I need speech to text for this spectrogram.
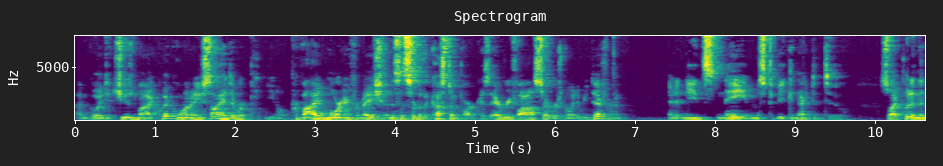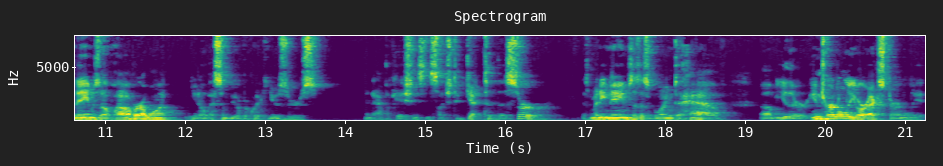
I'm going to choose my quick one, and you saw I had to you know provide more information. This is sort of the custom part because every file server is going to be different, and it needs names to be connected to. So I put in the names of however I want you know SMB over QUIC users and applications and such to get to this server. As many names as it's going to have um, either internally or externally.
